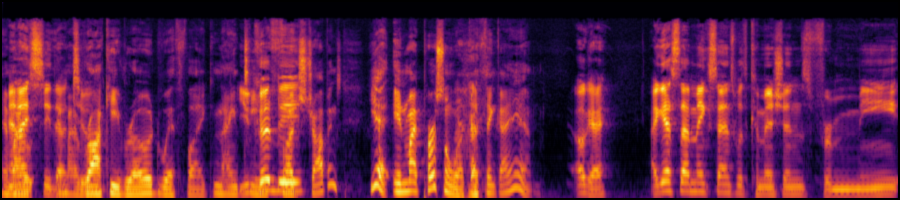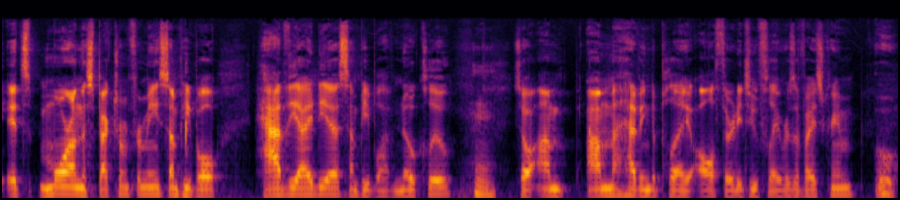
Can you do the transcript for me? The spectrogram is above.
Am And I see that am I rocky road with like 19 could be. fudge toppings? Yeah, in my personal work, I think I am. Okay. I guess that makes sense with commissions. For me, it's more on the spectrum for me. Some people have the idea, some people have no clue. Hmm. So I'm I'm having to play all 32 flavors of ice cream. Ooh.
